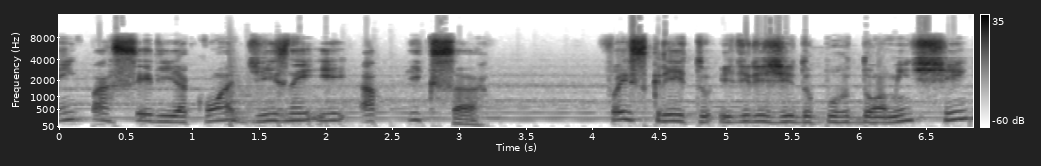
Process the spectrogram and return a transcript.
em parceria com a Disney e a Pixar. Foi escrito e dirigido por Domin Shin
